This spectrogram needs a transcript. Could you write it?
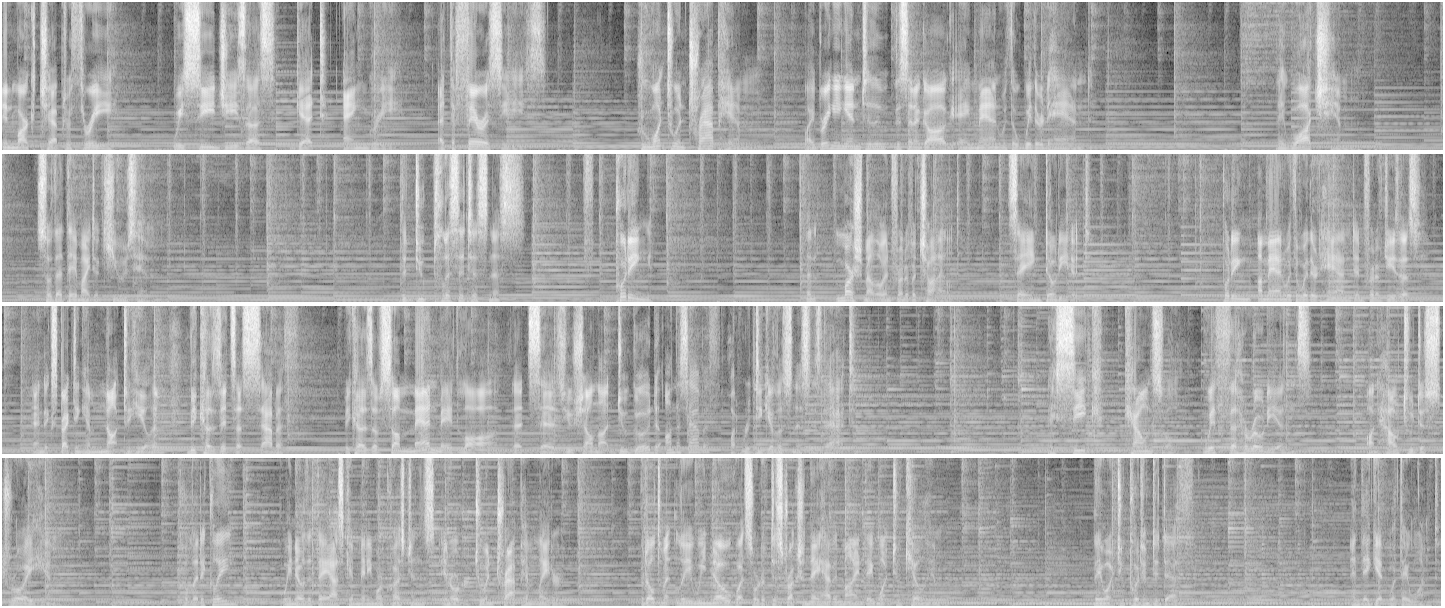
In Mark chapter 3, we see Jesus get angry at the Pharisees who want to entrap him by bringing into the synagogue a man with a withered hand. They watch him so that they might accuse him. The duplicitousness, putting a marshmallow in front of a child, saying, Don't eat it. Putting a man with a withered hand in front of Jesus and expecting him not to heal him because it's a Sabbath, because of some man made law that says you shall not do good on the Sabbath? What ridiculousness is that? They seek counsel with the Herodians on how to destroy him. Politically, we know that they ask him many more questions in order to entrap him later. But ultimately, we know what sort of destruction they have in mind. They want to kill him. They want to put him to death. And they get what they want.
